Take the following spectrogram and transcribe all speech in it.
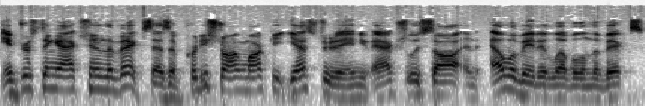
Interesting action in the VIX as a pretty strong market yesterday, and you actually saw an elevated level in the VIX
